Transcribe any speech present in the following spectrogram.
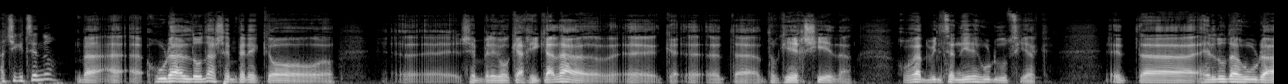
atxikitzen du? Ba, hura aldo da, senpereko uh, senpereko karrika da eta toki erxie da. Horrat biltzen dire hur gutziak. Eta heldu da hura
